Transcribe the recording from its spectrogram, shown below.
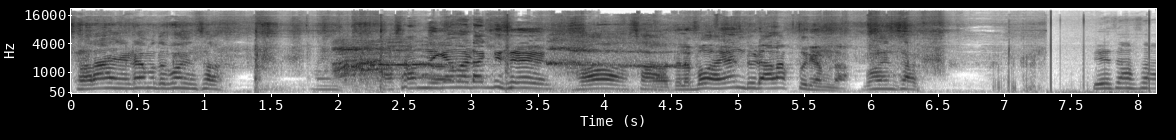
স্যার আহেনেটার মধ্যে বহেন স্যার। সামনে ডাক দিছেন হ স্যার। তাহলে বহেন দুইটা আলাপ করি আমরা। বহেন স্যার। চাচা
